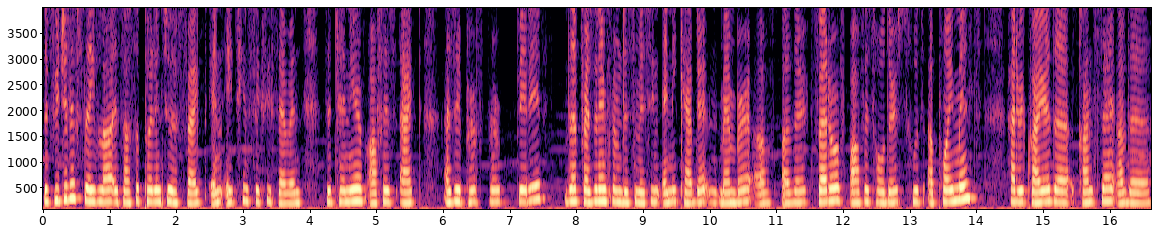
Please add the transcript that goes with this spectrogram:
The Fugitive Slave Law is also put into effect in 1867. The Tenure of Office Act, as it prohibited the president from dismissing any cabinet member of other federal office holders whose appointments had required the consent of the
